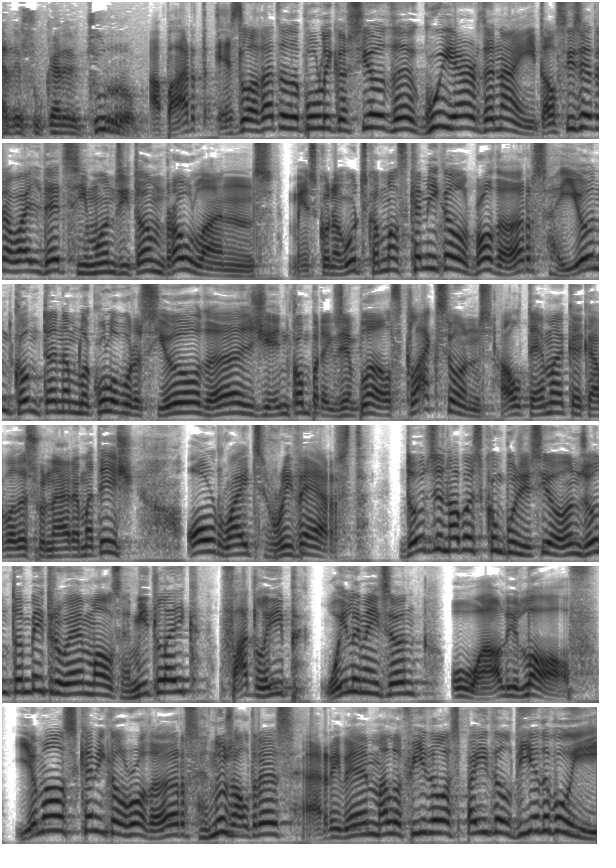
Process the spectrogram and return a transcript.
día de sucar el churro. A part, és la data de publicació de We Are The Night, el sisè treball d'Ed Simmons i Tom Rowlands, més coneguts com els Chemical Brothers, i on compten amb la col·laboració de gent com, per exemple, els Claxons, el tema que acaba de sonar ara mateix, All Rights Reversed. 12 noves composicions on també hi trobem els Midlake, Fat Lip, Willie Mason o Ali Love. I amb els Chemical Brothers, nosaltres arribem a la fi de l'espai del dia d'avui.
